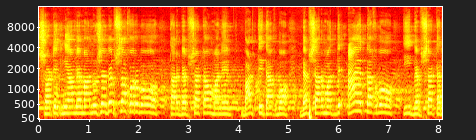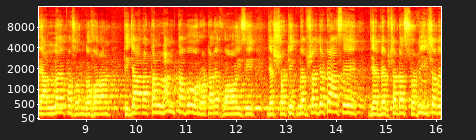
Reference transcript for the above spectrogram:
সঠিক নিয়মে মানুষে ব্যবসা করব, তার ব্যবসাটাও মানে বাড়তি থাকব, ব্যবসার মধ্যে আয় থাকব, এই ব্যবসাটারে আল্লাহ পছন্দ করান। তিজারাত আল্লান তাবর ওটারে খোয়া হয়েছে যে সঠিক ব্যবসা যেটা আছে যে ব্যবসাটা সহি হিসাবে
